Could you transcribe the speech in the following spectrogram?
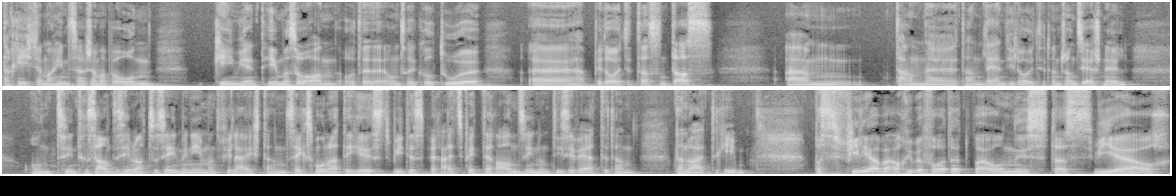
Da gehe ich da mal hin und sage, schau mal, bei uns gehen wir ein Thema so an oder unsere Kultur äh, bedeutet das und das. Ähm, dann, äh, dann lernen die Leute dann schon sehr schnell. Und interessant ist eben auch zu sehen, wenn jemand vielleicht dann sechs Monate hier ist, wie das bereits Veteranen sind und diese Werte dann, dann weitergeben. Was viele aber auch überfordert bei uns ist, dass wir auch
